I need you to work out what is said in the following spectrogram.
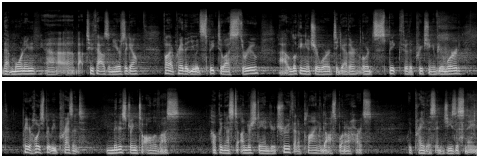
that morning uh, about 2,000 years ago. Father, I pray that you would speak to us through uh, looking at your word together. Lord, speak through the preaching of your word. Pray your Holy Spirit be present, ministering to all of us, helping us to understand your truth and applying the gospel in our hearts. We pray this in Jesus' name.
